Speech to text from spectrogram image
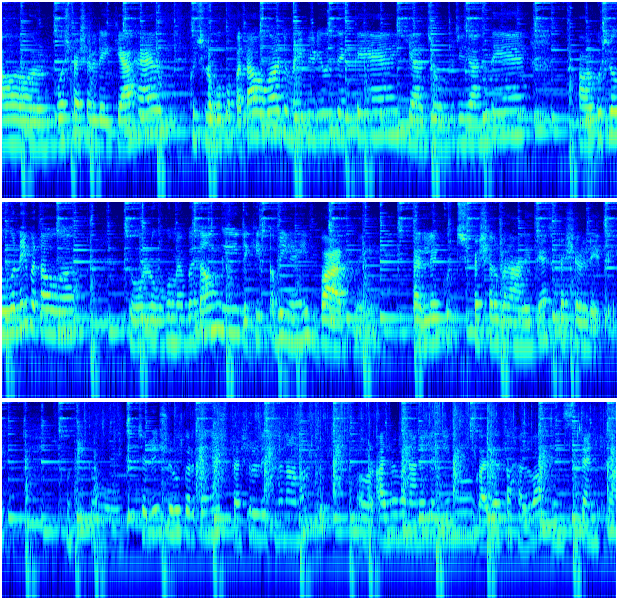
और वो स्पेशल डे क्या है कुछ लोगों को पता होगा जो मेरी वीडियोस देखते हैं या जो मुझे जानते हैं। और कुछ लोगों को नहीं पता होगा। तो लोगों को मैं बताऊँगी, लेकिन अभी नहीं, बाद में। पहले कुछ स्पेशल बना लेते हैं स्पेशल डे पे। ओके तो चलिए शुरू करते हैं स्पेशल डिश बनाना और आज मैं बनाने लगी हूँ गाजर का हलवा इंस्टेंट का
